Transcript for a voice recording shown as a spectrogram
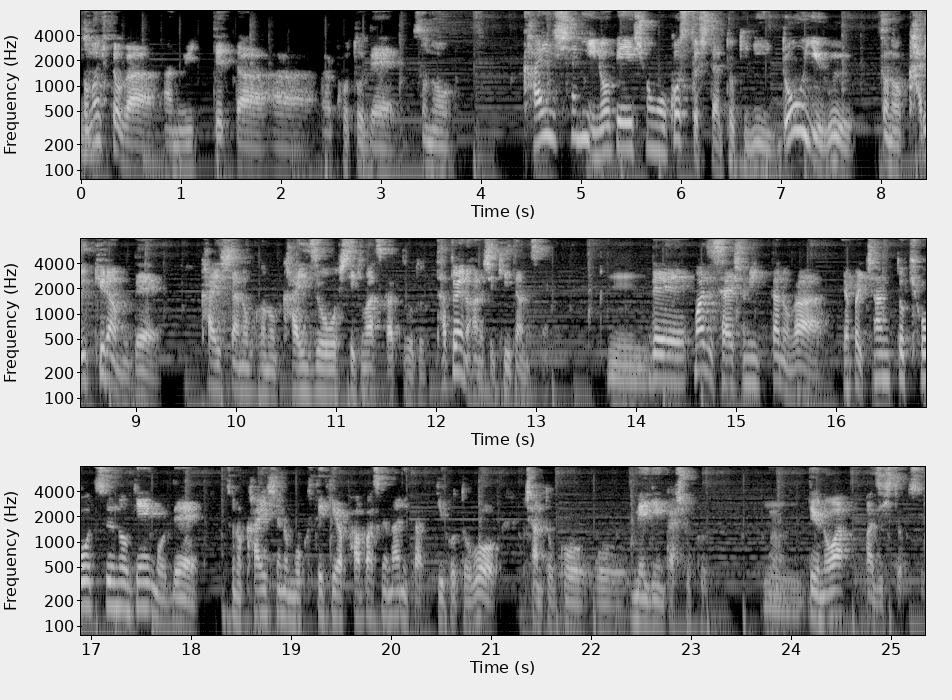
その人があの言ってたことで、その会社にイノベーションを起こすとしたときに、どういうそのカリキュラムで会社のこの改造をしていきますかってこと、例えの話聞いたんですね。うん、で、まず最初に言ったのが、やっぱりちゃんと共通の言語で、その会社の目的が、パーパスが何かっていうことを、ちゃんとこう、明言化しておく。うんっていうのは、まず一つ。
